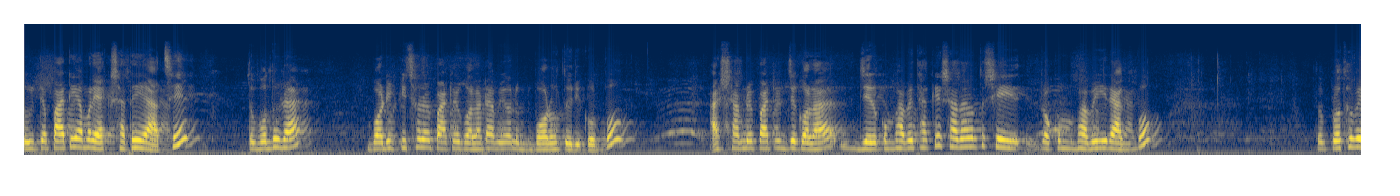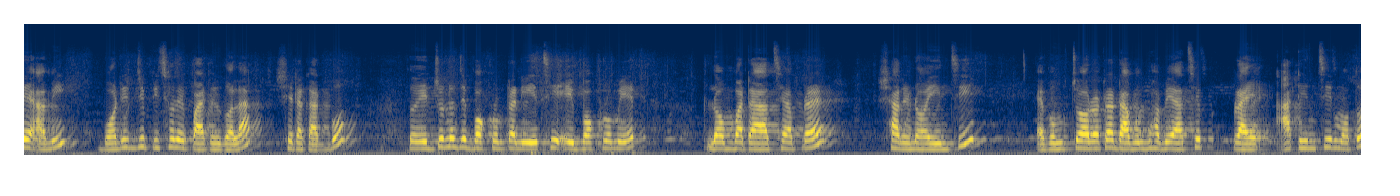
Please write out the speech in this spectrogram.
দুইটা পার্টই আমার একসাথেই আছে। তো বন্ধুরা বডির পিছনের পার্টের গলাটা আমি অনেক বড় তৈরি করব। আর সামনের পার্টের যে গলা যেরকমভাবে থাকে, সাধারণত সেই রকমভাবেই রাখব। তো প্রথমে আমি বডির যে পিছনের পার্টের গলা, সেটা কাটবো। তো এর জন্য যে বক্রমটা নিয়েছি, এই বক্রমের লম্বাটা আছে আপনার সাড়ে নয় ইঞ্চি এবং চড়াটা ডাবলভাবে আছে প্রায় আট ইঞ্চির মতো।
